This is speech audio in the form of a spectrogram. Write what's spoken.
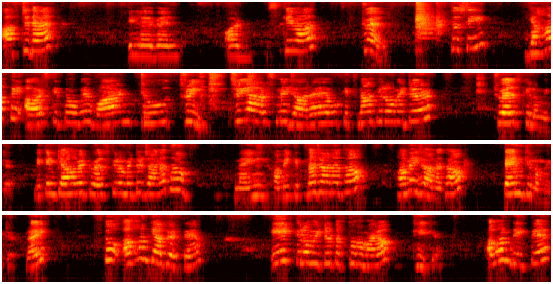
आफ्टर दैट इलेवन और उसके बाद ट्वेल्व तो सी यहाँ पे आवर्स कितने हो गए? One two three three hours में जा रहा है वो कितना किलोमीटर? ट्वेल्व किलोमीटर. लेकिन क्या हमें ट्वेल्व किलोमीटर जाना था? नहीं, हमें कितना जाना था? हमें जाना था टेन किलोमीटर राइट तो अब हम क्या करते हैं? एट किलोमीटर तक तो हमारा ठीक है। अब हम देखते हैं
